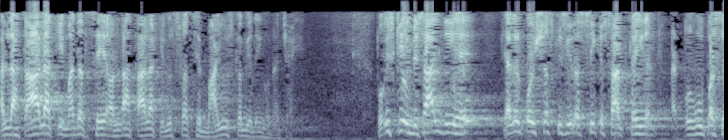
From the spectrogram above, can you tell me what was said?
اللہ تعالیٰ کی مدد سے اور اللہ تعالیٰ کی نصرت سے مایوس کبھی نہیں ہونا چاہیے۔ تو اس کی ایک مثال دی ہے کہ اگر کوئی شخص کسی رسی کے ساتھ کہیں اوپر سے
